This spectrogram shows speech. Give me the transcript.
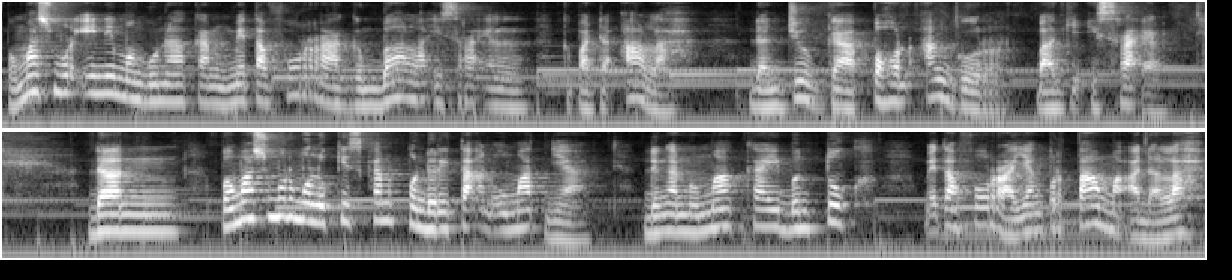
pemazmur ini menggunakan metafora gembala Israel kepada Allah dan juga pohon anggur bagi Israel. Dan pemazmur melukiskan penderitaan umatnya dengan memakai bentuk Metafora yang pertama adalah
